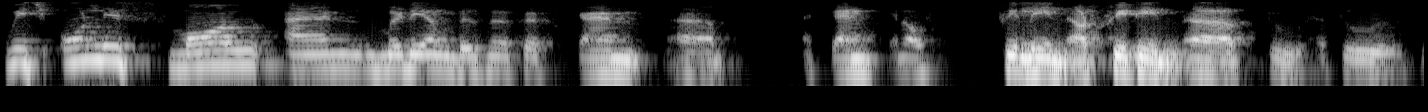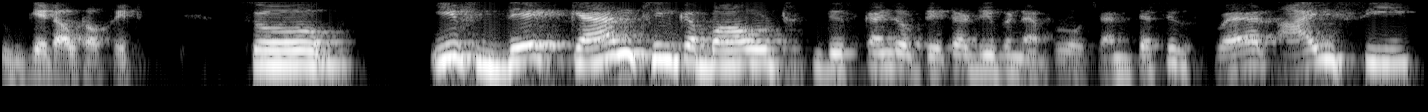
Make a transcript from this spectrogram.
which only small and medium businesses can uh, can you know fill in or fit in uh, to to to get out of it. So if they can think about this kind of data driven approach, and this is where I see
